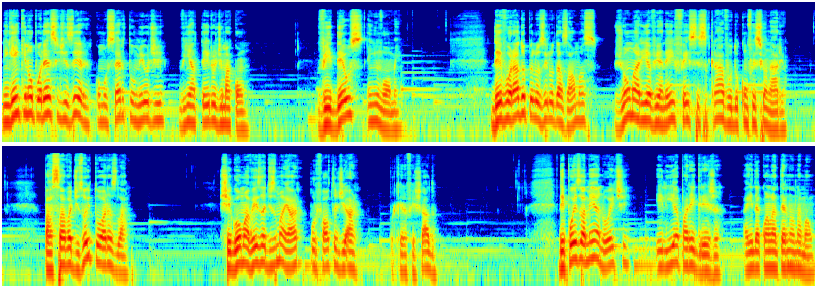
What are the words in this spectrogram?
Ninguém que não pudesse dizer, como certo humilde vinhateiro de Macon: Vi Deus em um homem. Devorado pelo zelo das almas, João Maria Vianney fez-se escravo do confessionário. Passava 18 horas lá. Chegou uma vez a desmaiar por falta de ar, porque era fechado. Depois da meia-noite, ele ia para a igreja, ainda com a lanterna na mão,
